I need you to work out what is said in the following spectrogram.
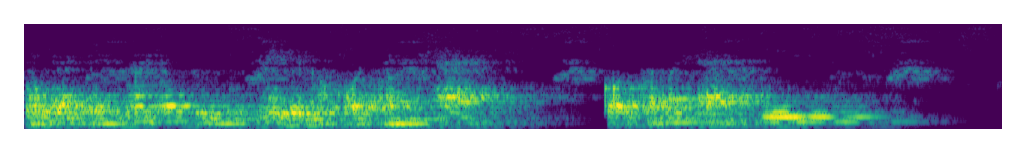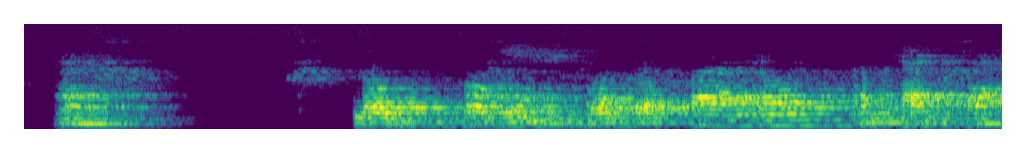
ทรงอย่างเห็นนั่นก็คือในเรื่องของกฎธรรมชาติกฎธรรมชาติที่อ่า ลมพวกนี้ฝนตกฟ้าร้องธรรมชาติต่าง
